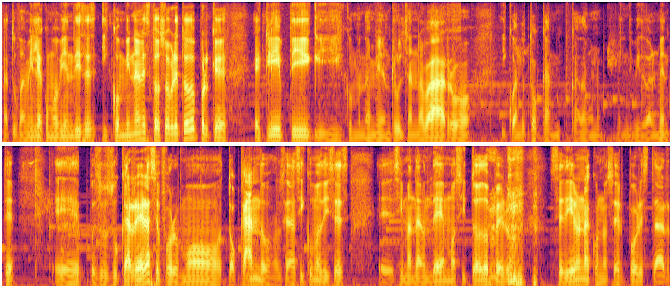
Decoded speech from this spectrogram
a tu familia, como bien dices, y combinar esto, sobre todo porque Ecliptic y como también Rulsan Navarro, y cuando tocan cada uno individualmente, eh, pues su, carrera se formó tocando, o sea, así como dices, eh, sí mandaron demos y todo, pero se dieron a conocer por estar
